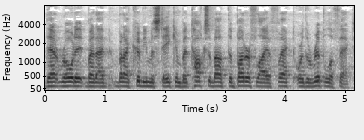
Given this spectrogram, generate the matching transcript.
that wrote it, but I but I could be mistaken. But talks about the butterfly effect or the ripple effect,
